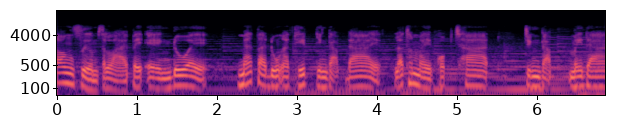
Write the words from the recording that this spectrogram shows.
ต้องเสื่อมสลายไปเองด้วย แม้แต่ดวงอาทิตย์ยังดับได้ แล้วทำไมภพชาติจึงดับไม่ได้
